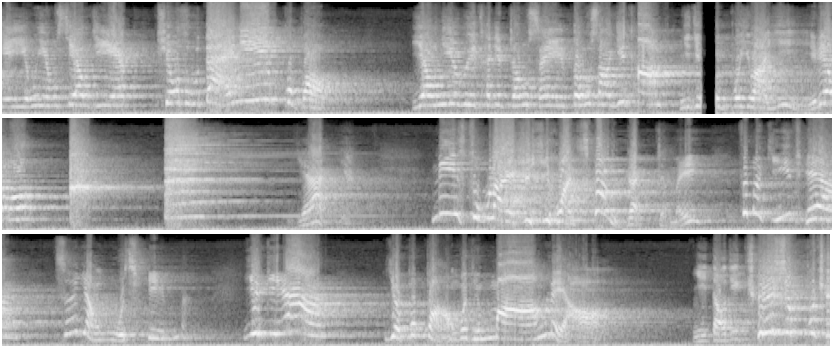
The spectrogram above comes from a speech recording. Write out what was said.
且英英小姐平素待你不薄，要你为她的周身走上一趟，你就不愿意了吗？呀呀，你素来是喜欢成人之美，怎么今天这样无情呢？一点。也不帮我的忙了，你到底去是不去？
